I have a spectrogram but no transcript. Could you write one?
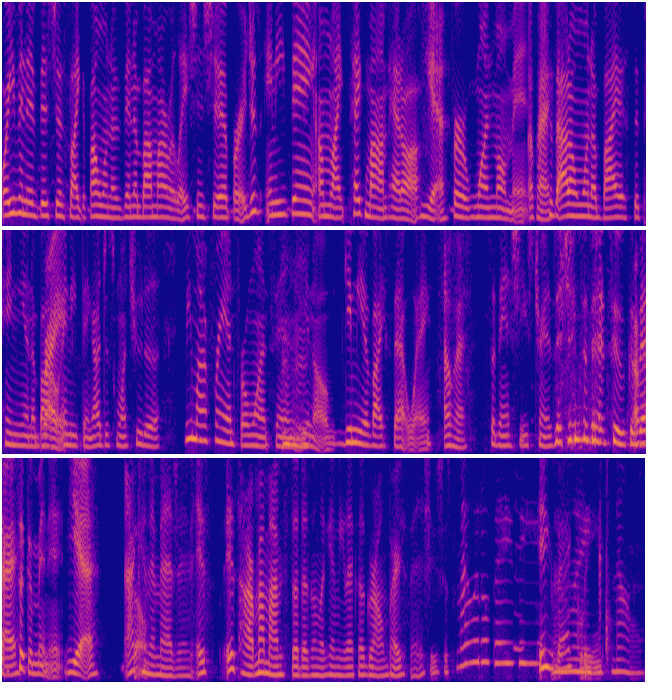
Or even if it's just like if I want to vent about my relationship or just anything, I'm like, take mom hat off Yeah. for one moment. Okay. Because I don't want a biased opinion about Right. anything. I just want you to be my friend for once and, Mm-hmm. you know, give me advice that way. Okay. So then she's transitioned to that too because Okay. that took a minute. Yeah. I So. can imagine. It's it's hard. My mom still doesn't look at me like a grown person. She's just my little baby. Exactly. like, no.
